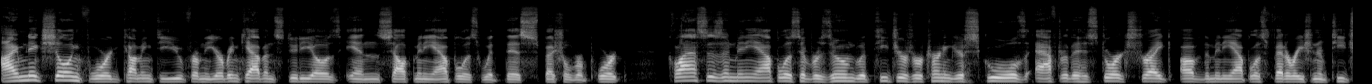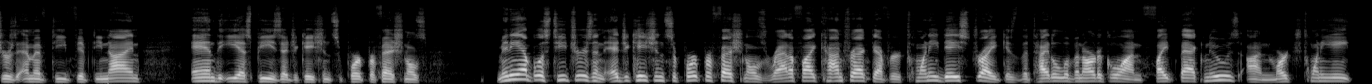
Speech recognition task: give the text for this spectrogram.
I'm Nick Schillingford coming to you from the Urban Cabin Studios in South Minneapolis with this special report. Classes in Minneapolis have resumed with teachers returning to schools after the historic strike of the Minneapolis Federation of Teachers, MFT 59, and the ESP's Education Support Professionals. Minneapolis teachers and education support professionals ratify contract after 20 day strike is the title of an article on Fight Back News on March 28th.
